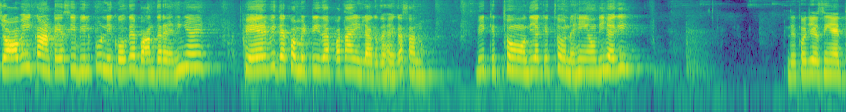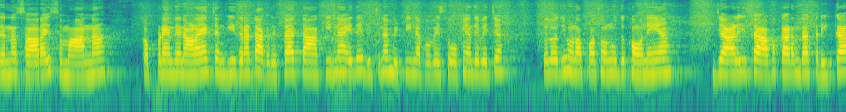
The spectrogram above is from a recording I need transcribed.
24 ਘੰਟੇ ਅਸੀਂ ਬਿਲਕੁਲ ਨਹੀਂ ਖੋਲਦੇ ਬੰਦ ਰਹਿੰਦੀਆਂ ਏ ਫੇਰ ਵੀ ਦੇਖੋ ਮਿੱਟੀ ਦਾ ਪਤਾ ਨਹੀਂ ਲੱਗਦਾ ਹੈਗਾ ਸਾਨੂੰ ਵੀ ਕਿੱਥੋਂ ਆਉਂਦੀ ਹੈ ਕਿੱਥੋਂ ਨਹੀਂ ਆਉਂਦੀ ਹੈਗੀ। ਦੇਖੋ ਜੀ, ਅਸੀਂ ਇੱਧਰ ਨਾ ਸਾਰਾ ਹੀ ਸਮਾਨ ਨਾ ਕੱਪੜਿਆਂ ਦੇ ਨਾਲ ਐ ਚੰਗੀ ਤਰ੍ਹਾਂ ਢੱਕ ਦਿੱਤਾ ਤਾਂ ਕਿ ਨਾ ਇਹਦੇ ਵਿੱਚ ਨਾ ਮਿੱਟੀ ਨਾ ਪਵੇ ਸੋਫਿਆਂ ਦੇ ਵਿੱਚ। ਚਲੋ ਜੀ, ਹੁਣ ਆਪਾਂ ਤੁਹਾਨੂੰ ਦਿਖਾਉਨੇ ਆ ਜਾਲੀ ਸਾਫ਼ ਕਰਨ ਦਾ ਤਰੀਕਾ।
